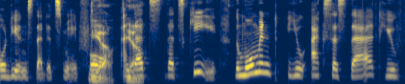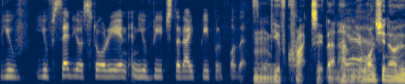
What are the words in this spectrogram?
audience that it's made for Yeah, and yeah. that's that's key the moment you access that you've you've you've said your story and, and you've reached the right people for that story Mm, You've cracked it then, haven't you? Once you know who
